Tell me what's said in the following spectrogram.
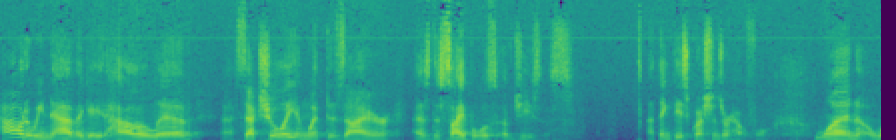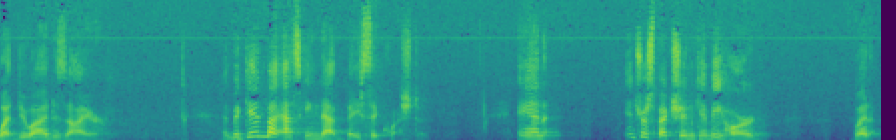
how do we navigate how to live uh, sexually and with desire as disciples of Jesus? I think these questions are helpful. One, what do I desire? And begin by asking that basic question. And introspection can be hard, but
